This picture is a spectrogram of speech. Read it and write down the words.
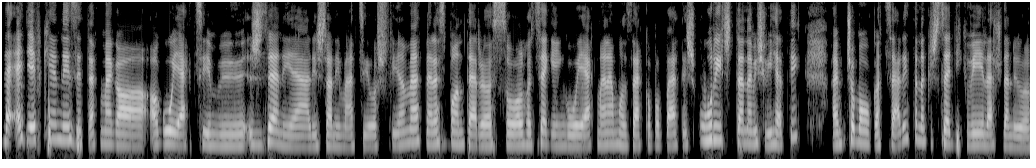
De egyébként nézzétek meg a, a Gólyák című zseniális animációs filmet, mert ez pont erről szól, hogy szegény gólyák már nem hozzák a babát, és úristen nem is vihetik, hanem csomagokat szállítanak, és az egyik véletlenül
